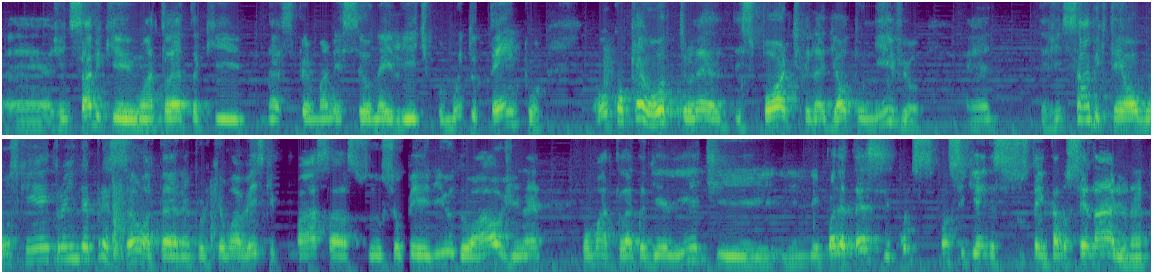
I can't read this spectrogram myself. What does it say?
é, a gente sabe que um atleta que né, permaneceu na elite por muito tempo, ou qualquer outro, né, esporte, né, de alto nível, é, a gente sabe que tem alguns que entram em depressão até, né? Porque uma vez que passa o seu período auge, né? Como atleta de elite, ele pode até se, conseguir ainda se sustentar no cenário, né?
